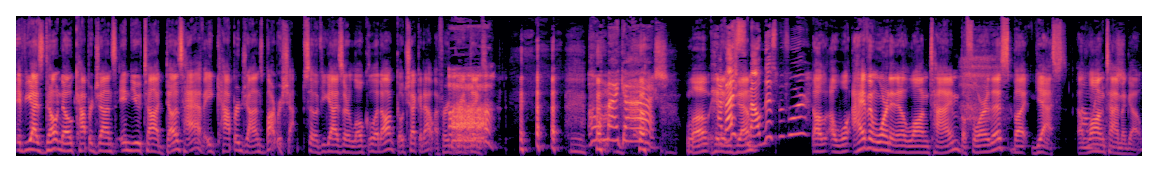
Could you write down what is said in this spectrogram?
if you guys don't know, Copper John's in Utah does have a Copper John's barbershop. So if you guys are local at all, go check it out. I've heard great things. Oh my gosh. Love Have hidden I gem. smelled this before? I'll- I'll I haven't worn it in a long time before this, but yes, a Oh long time ago.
